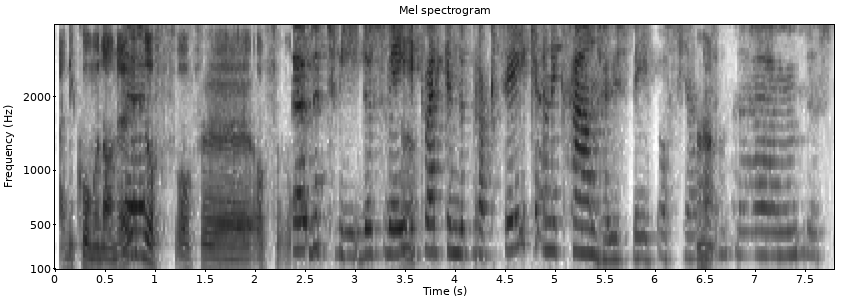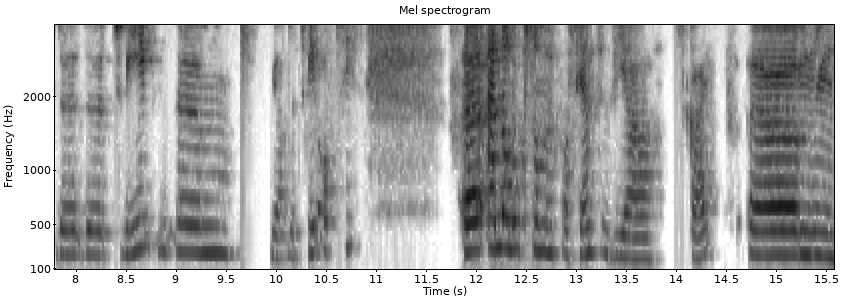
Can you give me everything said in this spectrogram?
En die komen dan huis? Uh, of, of, uh, of... Uh, de twee. Dus wij, ik werk in de praktijk en ik ga aan huis bij patiënten. Um, dus de, de, twee, um, ja, de twee opties. En dan ook sommige patiënten via Skype. Um,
